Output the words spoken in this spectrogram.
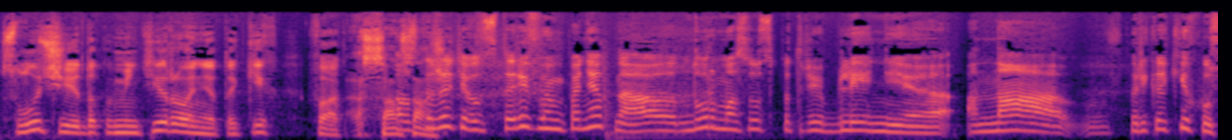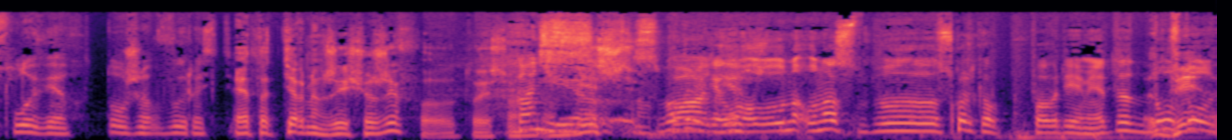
в случае документирования таких фактов. Сан а скажите, вот с тарифами понятно, а норма соцпотребления, она при каких условиях тоже вырастет? Этот термин же еще жив? То есть Конечно. Есть... Смотрите, Конечно. У, у нас э, сколько по времени? Это две... дол...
